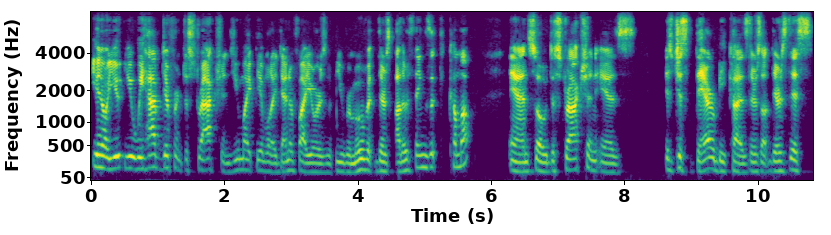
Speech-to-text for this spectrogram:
you know, you you we have different distractions. You might be able to identify yours if you remove it. There's other things that come up, and so distraction is is just there because there's a there's this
